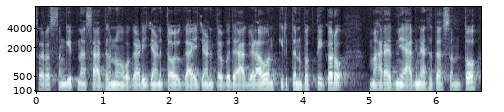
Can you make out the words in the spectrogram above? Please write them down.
સરસ સંગીતના સાધનો વગાડી જાણતા હોય ગાય જાણતા હોય, બધા આગળ આવો ને કીર્તન ભક્તિ કરો. મહારાજની આજ્ઞા થતાં સંતો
